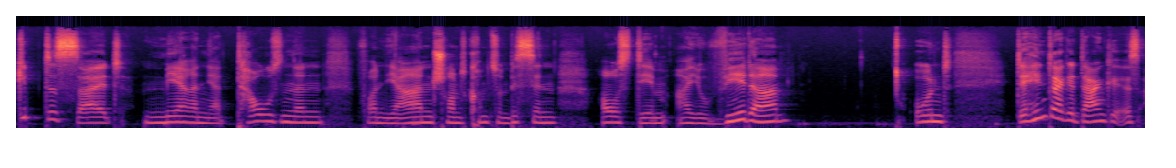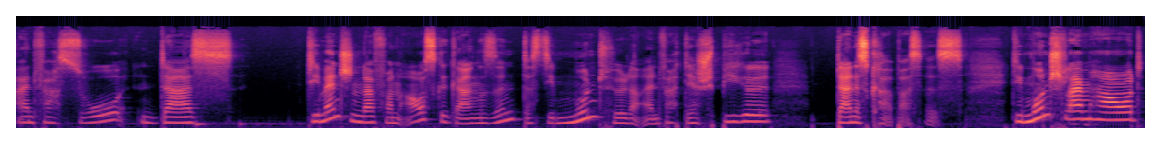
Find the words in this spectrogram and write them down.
gibt es seit mehreren Jahrtausenden von Jahren schon. Kommt so ein bisschen aus dem Ayurveda. Und der Hintergedanke ist einfach so, dass die Menschen davon ausgegangen sind, dass die Mundhöhle einfach der Spiegel deines Körpers ist. Die Mundschleimhaut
